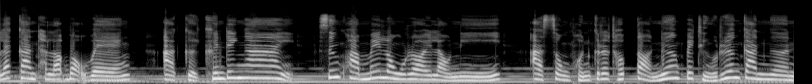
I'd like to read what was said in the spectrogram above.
และการทะเลาะเบาแวงอาจเกิดขึ้นได้ง่าย ซึ่งความไม่ลงรอยเหล่านี้ อาจส่งผลกระทบต่อเนื่องไปถึงเรื่องการเงิน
